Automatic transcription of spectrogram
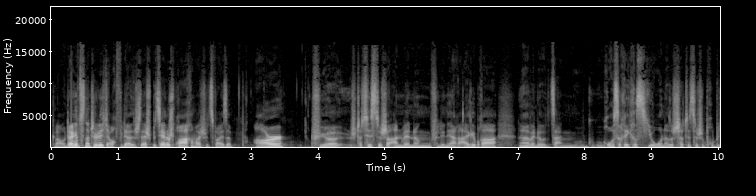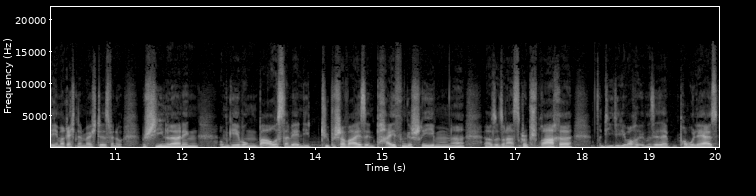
Genau. Und dann gibt es natürlich auch wieder sehr spezielle Sprachen, beispielsweise R für statistische Anwendungen, für lineare Algebra, ne, wenn du sozusagen große Regressionen, also statistische Probleme rechnen möchtest, wenn du Machine Learning Umgebungen baust, dann werden die typischerweise in Python geschrieben, ne, also in so einer Script-Sprache, die, die aber auch sehr, sehr populär ist.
